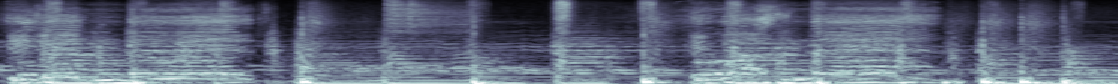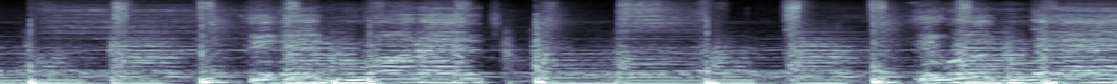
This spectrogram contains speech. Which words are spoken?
He didn't do it. He wasn't there. He didn't want it. He wouldn't dare.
